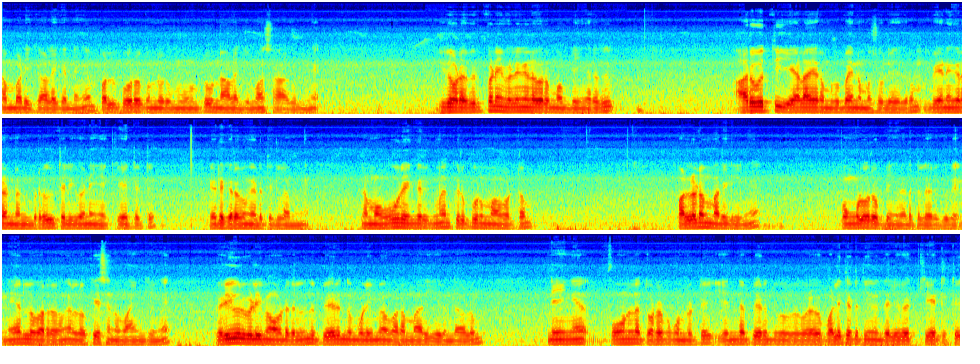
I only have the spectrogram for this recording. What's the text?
லம்பாடி காளை கண்ணுங்க பல் போகிறக்கு இன்னொரு மூணு டு நாலஞ்சு மாதம் ஆகுங்க இதோட விற்பனை விலை நிலவரம் அப்படிங்கிறது அறுபத்தி ஏழாயிரம் ரூபாய் நம்ம சொல்லியிருக்கிறோம். வேணுங்கிற நண்பர்கள் தெளிவாக நீங்கள் கேட்டுட்டு எடுக்கிறவங்க எடுத்துக்கலாமுங்க. நம்ம ஊர் எங்கே இருக்குன்னா திருப்பூர் மாவட்டம் பல்லடம் அருகிலுங்க. பொங்கலூர் அப்படிங்கிற இடத்துல இருக்குது. நேரில் வர்றவங்க லொக்கேஷனை வாங்கிக்கோங்க. வெளியூர் வெளி மாவட்டத்திலேருந்து பேருந்து மூலிமா வர மாதிரி இருந்தாலும் நீங்கள் ஃபோனில் தொடர்பு கொண்டுட்டு எந்த பேருந்து வழித்தடத்தையும் தெளிவாக கேட்டுட்டு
